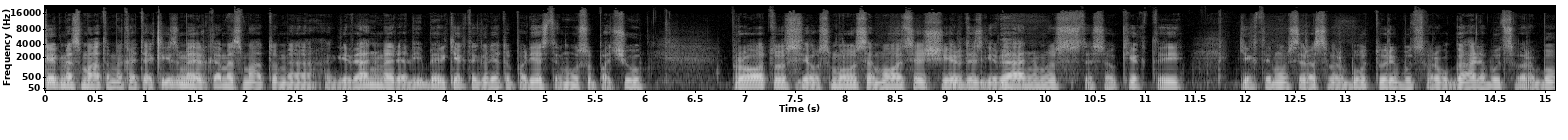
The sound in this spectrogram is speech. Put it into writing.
kaip mes matome katekizme ir ką mes matome gyvenime, realybėje ir kiek tai galėtų paliesti mūsų pačių protus, jausmus, emocijas, širdis, gyvenimus, tiesiog kiek tai kiek tai mums yra svarbu, turi būti svarbu, gali būti svarbu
